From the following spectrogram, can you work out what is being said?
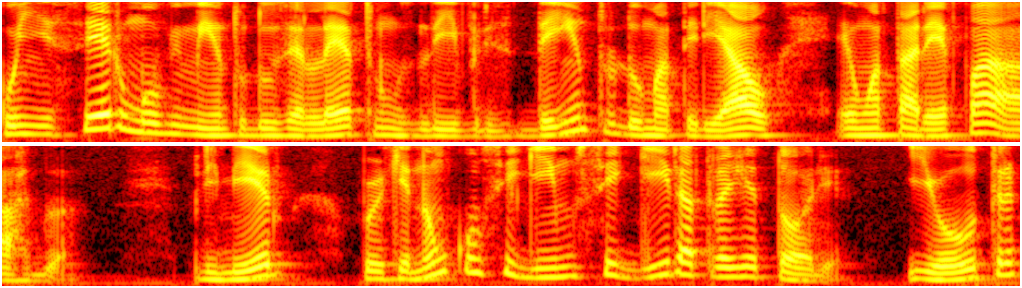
Conhecer o movimento dos elétrons livres dentro do material é uma tarefa árdua. Primeiro, porque não conseguimos seguir a trajetória, e outra,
